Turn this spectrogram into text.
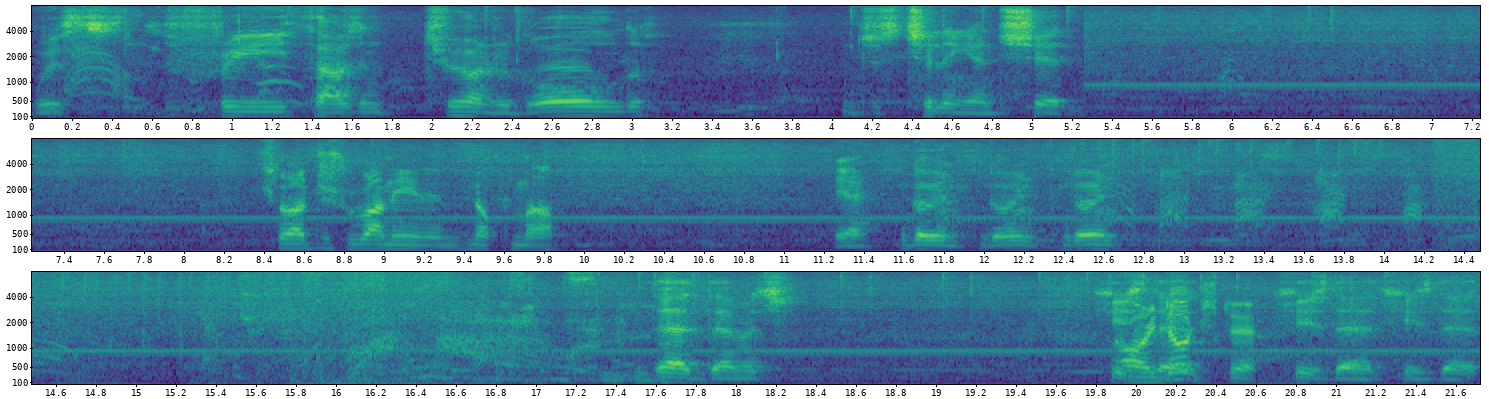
with 3,200 gold. I'm just chilling and shit. Shall I just run in and knock him up? Yeah, go in, go in, go in. Dead damage. He's oh, he dead. dodged it. He's dead, he's dead.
